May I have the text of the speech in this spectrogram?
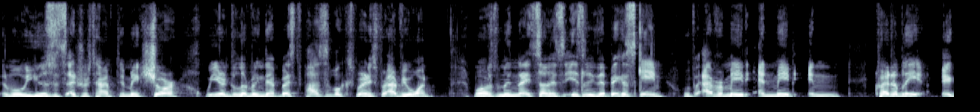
and we'll use this extra time to make sure we are delivering the best possible experience for everyone. Marvel's Midnight Suns is easily the biggest game we've ever made and made incredibly uh,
